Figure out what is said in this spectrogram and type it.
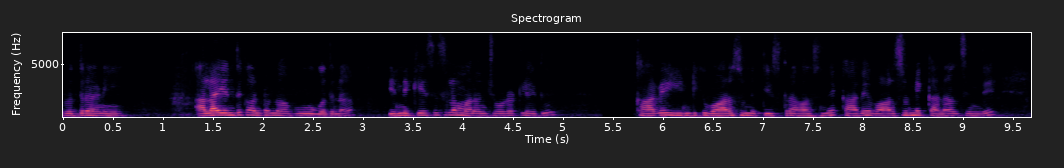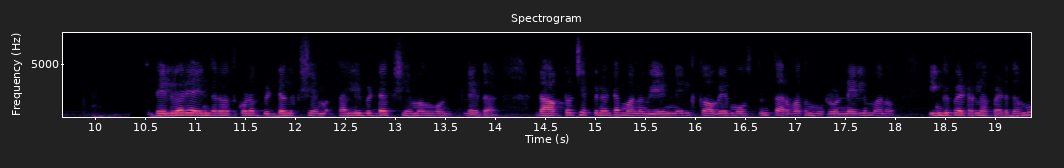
రుద్రాణి అలా ఎందుకు అంటున్నావు వదిన? ఎన్ని కేసెస్లో మనం చూడట్లేదు. కావ్య ఇంటికి వారసుడిని తీసుకురావాల్సిందే. కావ్య వారసుడిని కనాల్సిందే. డెలివరీ అయిన తర్వాత కూడా బిడ్డలు క్షేమ తల్లి బిడ్డ క్షేమంగా ఉండలేదా? డాక్టర్ చెప్పినట్టే మనం ఏడు నెలలు కావే మోస్తుంది తర్వాత రెండు నెలలు మనం ఇంగుపేటర్లో పెడదాము.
